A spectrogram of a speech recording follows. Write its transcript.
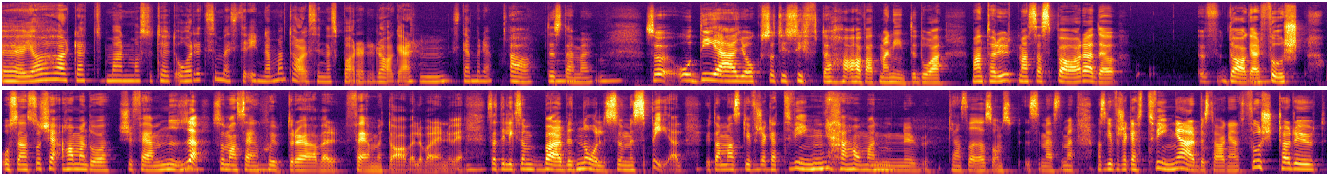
Uh, jag har hört att man måste ta ut årets semester innan man tar sina sparade dagar. Mm. Stämmer det? Ja, det mm. stämmer. Mm. Så, och det är ju också till syfte av att man inte då, man tar ut massa sparade dagar mm. först och sen så har man då 25 nya mm. som man sen skjuter över fem utav eller vad det nu är. Mm. Så att det liksom bara blir ett nollsummespel. Utan man ska försöka tvinga, om man mm. nu kan säga som semester, men man ska försöka tvinga arbetstagaren att först ta ut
